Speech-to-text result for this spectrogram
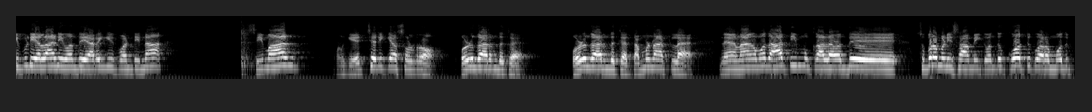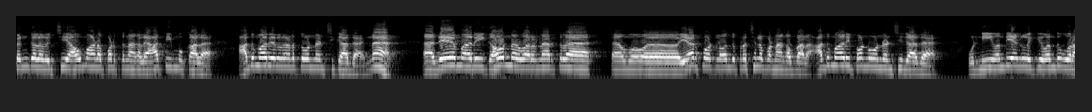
இப்படியெல்லாம் நீ வந்து இறங்கி பண்ணிட்டீன்னா சீமான் உனக்கு எச்சரிக்கையாக சொல்கிறோம் ஒழுங்காக இருந்துக்க. ஒழுங்காக இருந்துக்க. தமிழ்நாட்டில் நாங்கள் போது அதிமுகவில் வந்து சுப்பிரமணிய சாமிக்கு வந்து கோர்ட்டுக்கு வரும்போது பெண்களை வச்சு அவமானப்படுத்தினாங்களே அதிமுகவில் அது மாதிரி எல்லாம் நினச்சிக்காத. என்ன? அதே மாதிரி கவர்னர் வர நேரத்தில் ஏர்போர்ட்டில் வந்து பிரச்சனை பண்ணாங்க பாரு. அது மாதிரி பண்ணுவோம்னு நினச்சிக்காத. நீ வந்து எங்களுக்கு வந்து ஒரு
